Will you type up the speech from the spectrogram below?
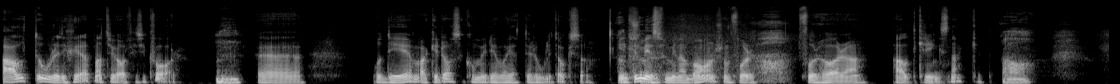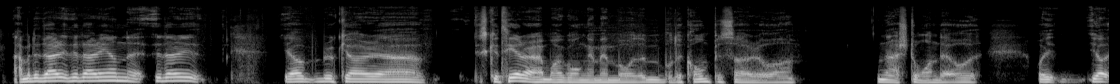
allt oredigerat material finns ju kvar. Mm. Eh, och det en vacker dag så kommer det vara jätteroligt också. Inte Absolut. minst för mina barn som får, får höra allt kring snacket. Ja. ja men det, där, det där är en... Det där är, jag brukar eh, diskutera det här många gånger med både, både kompisar och närstående. Och, och jag,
